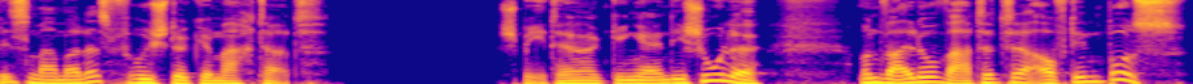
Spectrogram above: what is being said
bis Mama das Frühstück gemacht hat. Später ging er in die Schule, und Waldo wartete auf den Bus.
